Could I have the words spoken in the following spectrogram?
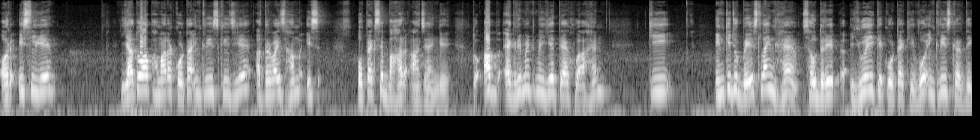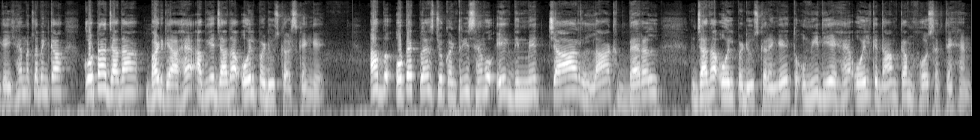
और इसलिए या तो आप हमारा कोटा इंक्रीज कीजिए अदरवाइज़ हम इस ओपेक से बाहर आ जाएँगे। तो अब एग्रीमेंट में ये तय हुआ है कि इनकी जो बेस लाइन है सऊदी यूएई के कोटे की, वो इंक्रीज कर दी गई है। मतलब इनका कोटा ज़्यादा बढ़ गया है। अब ये ज़्यादा ऑयल प्रोड्यूस कर सकेंगे। अब ओपेक प्लस जो कंट्रीज़ हैं, वो एक दिन में चार लाख बैरल ज़्यादा ऑयल प्रोड्यूस करेंगे। तो उम्मीद ये है ऑयल के दाम कम हो सकते हैं।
